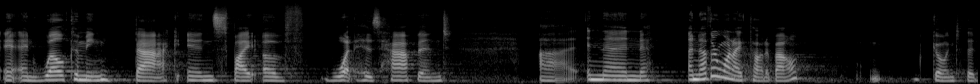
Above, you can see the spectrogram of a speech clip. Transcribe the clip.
and welcoming back in spite of what has happened. Uh, and then another one I thought about, going to the,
